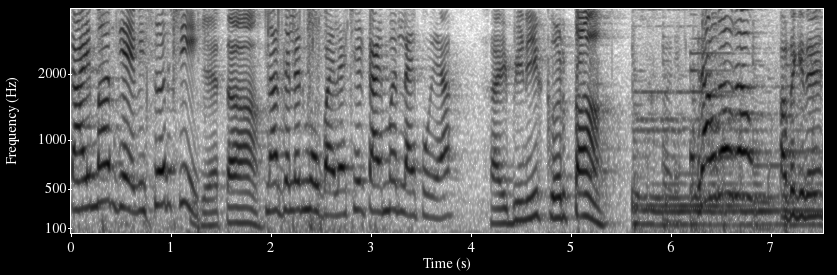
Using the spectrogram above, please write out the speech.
टायमार घे विसरशी. घेता नाजाल्यार मोबायलाचेर टायमर लाय पळया. सायबिणी करता. राव राव राव. आतां कितें?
